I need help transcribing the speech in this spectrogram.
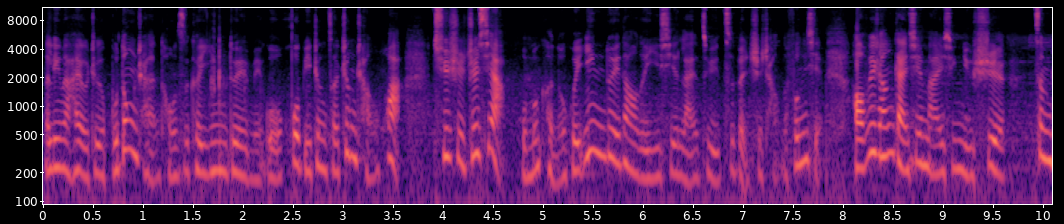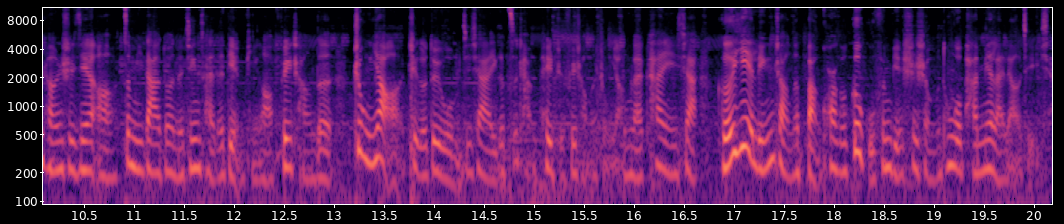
那另外还有这个不动产投资，可以应对美国货币政策正常化趋势之下，我们可能会应对到的一些来自于资本市场的风险。好，非常感谢马一新女士这么长时间啊，这么一大段的精彩的点评啊，非常的重要啊。这个对我们接下来一个资产配置非常的重要。我们来看一下隔夜领涨的板块和个股分别是什么，通过盘面来了解一下。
